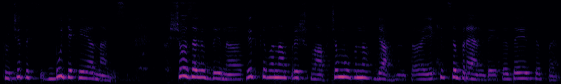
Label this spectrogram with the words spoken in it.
включитись в будь-який аналіз. Що за людина, звідки вона прийшла, в чому вона вдягнута, які це бренди і т.д. і т.п.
